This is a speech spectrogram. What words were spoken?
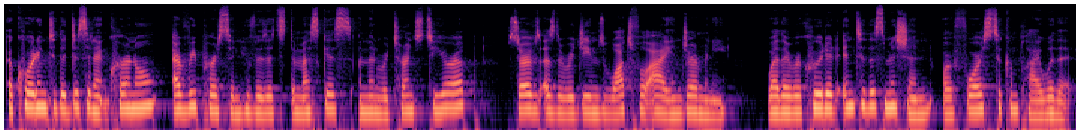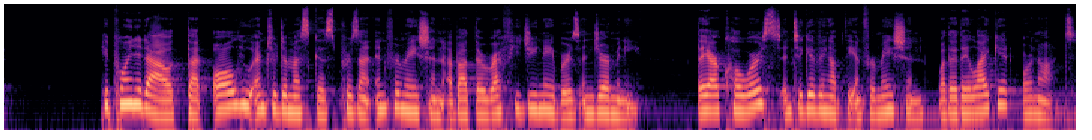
According to the dissident colonel, every person who visits Damascus and then returns to Europe serves as the regime's watchful eye in Germany, whether recruited into this mission or forced to comply with it. He pointed out that all who enter Damascus present information about their refugee neighbors in Germany. They are coerced into giving up the information, whether they like it or not.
